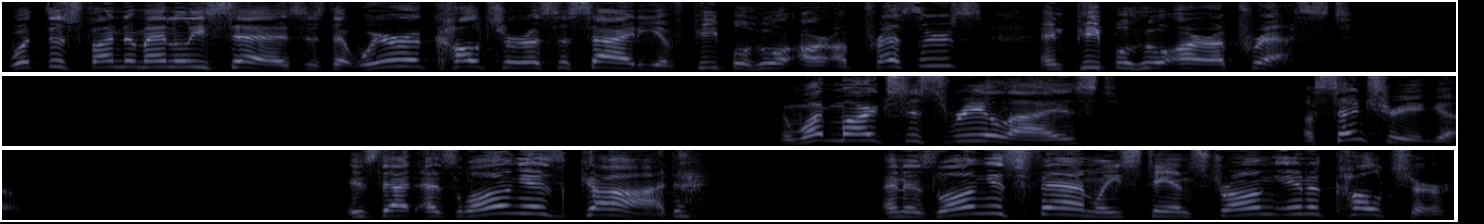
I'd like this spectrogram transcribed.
What this fundamentally says is that we're a culture, a society of people who are oppressors and people who are oppressed. And what Marxists realized a century ago is that as long as God and as long as families stand strong in a culture,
